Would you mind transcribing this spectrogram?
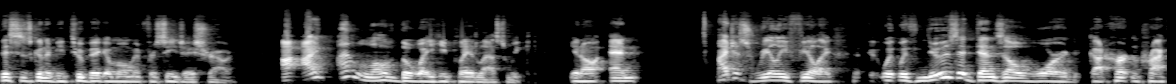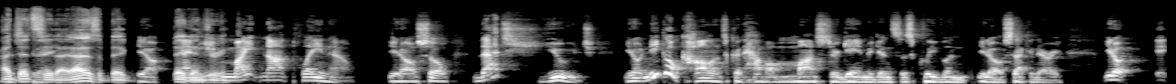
this is going to be too big a moment for CJ Stroud. I, I I love the way he played last week. You know, and I just really feel like with, with news that Denzel Ward got hurt in practice. I did see that. That is a big. you know, Big and injury. he might not play now, you know, so that's huge. You know, Nico Collins could have a monster game against this Cleveland, you know, secondary. You know, it,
